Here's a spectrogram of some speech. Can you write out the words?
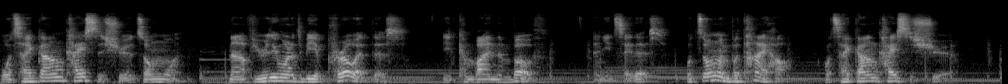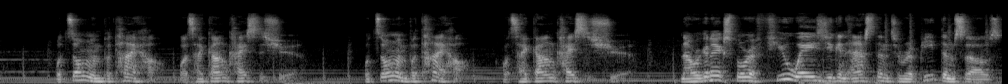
我才刚开始学中文。Now, if you really wanted to be a pro at this, you'd combine them both, and you'd say this: 我中文不太好，我才刚开始学。 我中文不太好，我才刚开始学。我中文不太好，我才刚开始学。Now we're going to explore a few ways you can ask them to repeat themselves,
